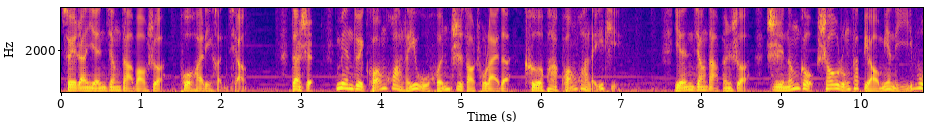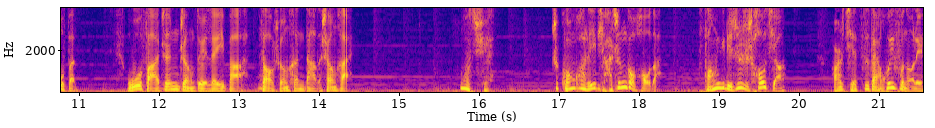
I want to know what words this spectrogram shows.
虽然岩浆大爆射破坏力很强，但是面对狂化雷武魂制造出来的可怕狂化雷体，岩浆大喷射只能够烧融它表面的一部分，无法真正对雷霸造成很大的伤害。我去，这狂化雷体还真够厚的，防御力真是超强，而且自带恢复能力，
